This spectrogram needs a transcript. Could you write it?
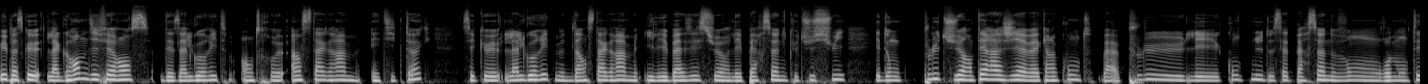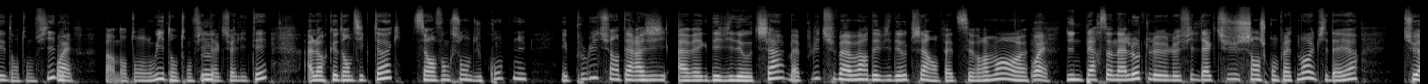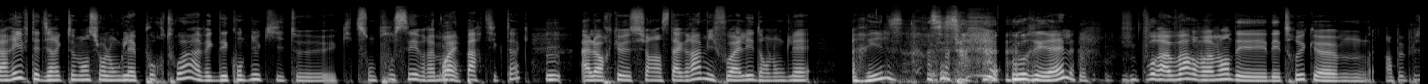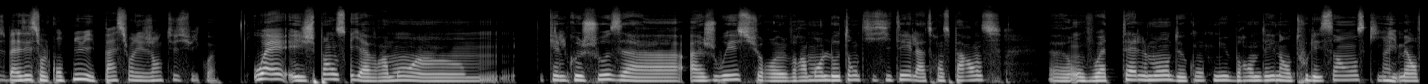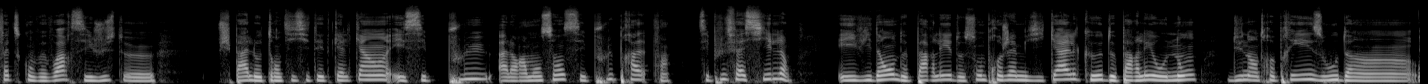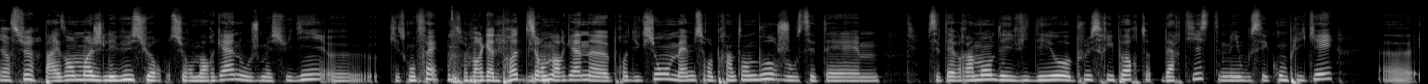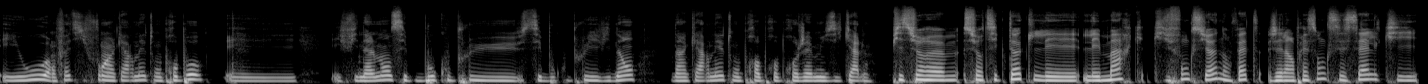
Oui, parce que la grande différence des algorithmes entre Instagram et TikTok, c'est que l'algorithme d'Instagram, il est basé sur les personnes que tu suis. Et donc, plus tu interagis avec un compte, bah, plus les contenus de cette personne vont remonter dans ton feed. Enfin, dans ton, oui, dans ton feed mm. d'actualité. Alors que dans TikTok, c'est en fonction du contenu. Et plus tu interagis avec des vidéos de chat, bah, plus tu vas avoir des vidéos de chat, en fait. C'est vraiment euh, d'une personne à l'autre, le, le fil d'actu change complètement. Et puis d'ailleurs, tu arrives, tu es directement sur l'onglet pour toi avec des contenus qui te, qui te sont poussés vraiment par TikTok. Mm. Alors que sur Instagram, il faut aller dans l'onglet Reels ou réel pour avoir vraiment des, des trucs euh, un peu plus basés sur le contenu et pas sur les gens que tu suis. quoi. Ouais, et je pense qu'il y a vraiment un, quelque chose à, à jouer sur euh, vraiment l'authenticité et la transparence. Euh, on voit tellement de contenu brandé dans tous les sens. Qui... Mais en fait, ce qu'on veut voir, c'est juste, euh, je sais pas, l'authenticité de quelqu'un. Et c'est plus, alors à mon sens, c'est plus, enfin, c'est plus facile et évident de parler de son projet musical que de parler au nom d'une entreprise ou d'un. Bien sûr. Par exemple, moi, je l'ai vu sur, sur Morgan où je me suis dit, euh, qu'est-ce qu'on fait? Sur Morgan Prod Sur Morgan euh, Production, même sur le Printemps de Bourges où c'était, c'était vraiment des vidéos plus report d'artistes, mais où c'est compliqué euh, et où, en fait, il faut incarner ton propos. Et, et finalement, c'est beaucoup, plus, c'est beaucoup plus évident d'incarner ton propre projet musical. Puis sur, euh, sur TikTok, les, les, marques qui fonctionnent, en fait, j'ai l'impression que c'est celles qui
